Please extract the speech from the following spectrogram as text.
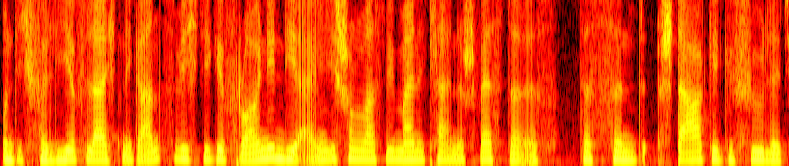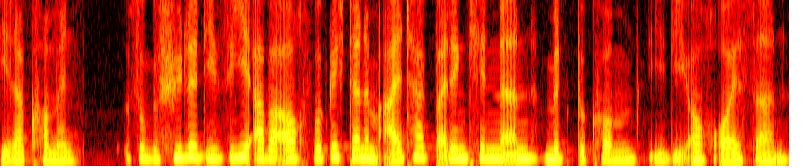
Und ich verliere vielleicht eine ganz wichtige Freundin, die eigentlich schon was wie meine kleine Schwester ist. Das sind starke Gefühle, die da kommen. So Gefühle, die Sie aber auch wirklich dann im Alltag bei den Kindern mitbekommen, die die auch äußern.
